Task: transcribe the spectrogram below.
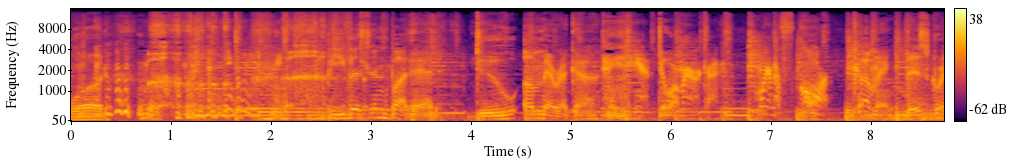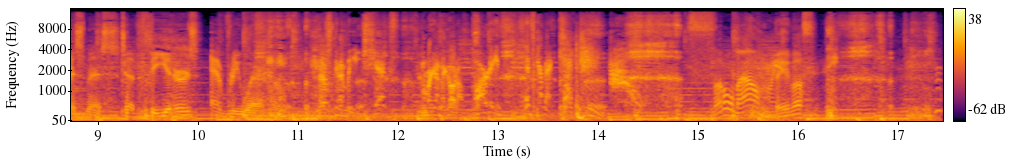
What? Beavis and Butthead, Do America. Yeah, do America. We're gonna score. Coming this Christmas to theaters everywhere. There's gonna be chicks, and we're gonna go to parties. It's gonna kick. Ow! Settle down, Beavis.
